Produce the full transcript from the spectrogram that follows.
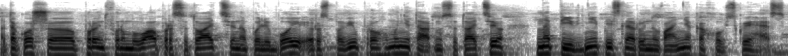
а також е, проінформував про ситуацію на полі бою і розповів про гуманітарну ситуацію на півдні після руйнування Каховської ГЕС.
